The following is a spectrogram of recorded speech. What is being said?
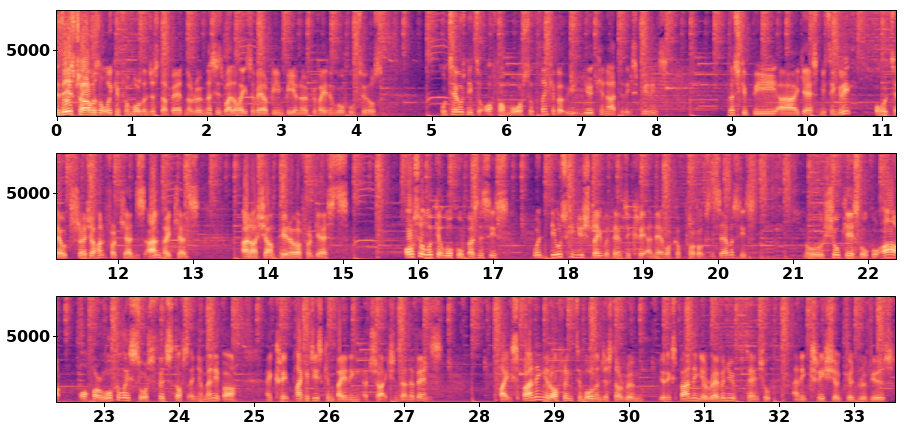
Today's travellers are looking for more than just a bed and a room. This is why the likes of Airbnb are now providing local tours. Hotels need to offer more, so think about what you can add to the experience. This could be a guest meet and greet, a hotel treasure hunt for kids and by kids, and a champagne hour for guests. Also look at local businesses. What deals can you strike with them to create a network of products and services? You showcase local art, offer locally sourced foodstuffs in your minibar, and create packages combining attractions and events. By expanding your offering to more than just a room, you're expanding your revenue potential and increase your good reviews.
